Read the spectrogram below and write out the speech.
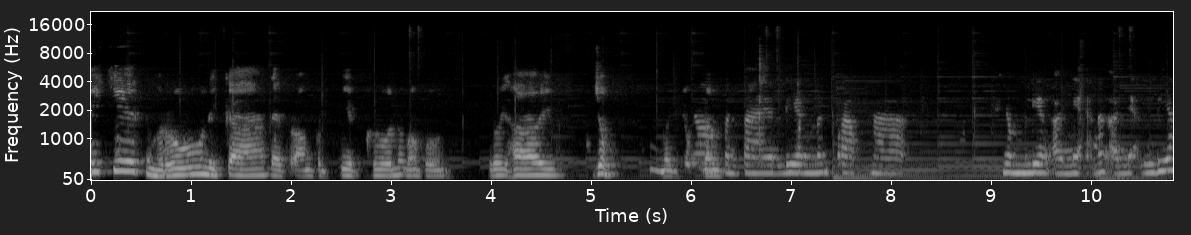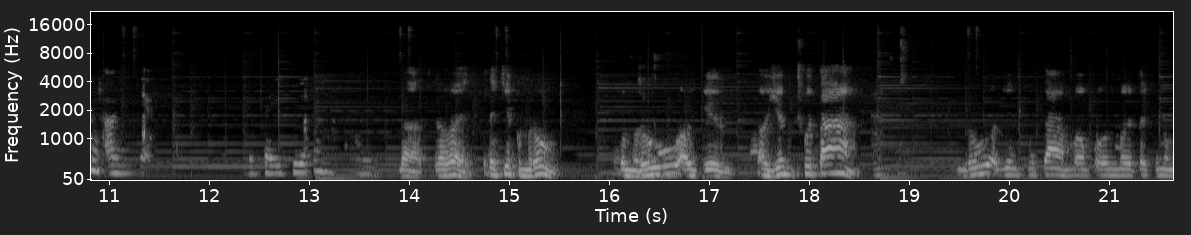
នេះជាគំរូនៃការដែលព្រះអង្គបន្ទាបខ្លួននោះបងប្អូន រួចហើយជប់មកជប់នឹងប៉ុន្តែលៀងនឹងប្រាប់ថាខ្ញុំលៀងឲ្យអ្នកហ្នឹងឲ្យអ្នកលៀងឲ្យអ្នកដទៃទៀតណាបាទត្រូវហើយតែជាគំរូគំរូឲ្យយើងឲ្យយើងធ្វើតាមគំរូឲ្យយើងធ្វើតាមបងប្អូនមើលទៅក្នុង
